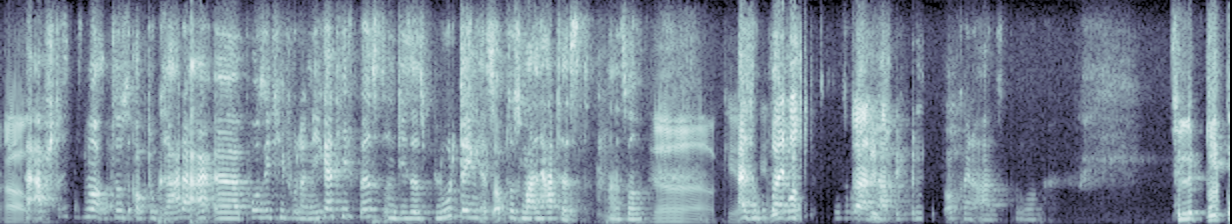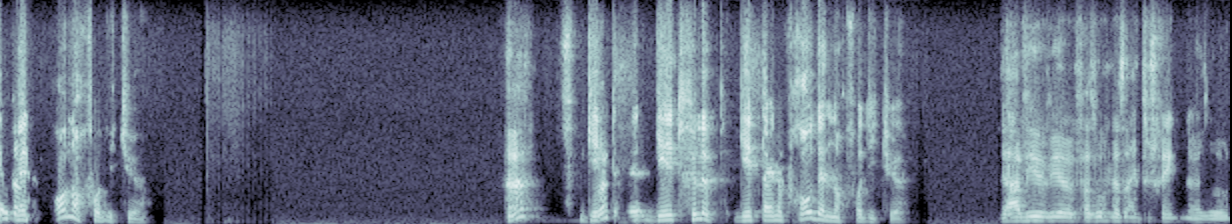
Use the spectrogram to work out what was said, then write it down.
Ah, okay. Per Abstrich ist nur, ob, ob du gerade äh, positiv oder negativ bist und dieses Blutding ist, ob du es mal hattest. Also, ja, okay. also weil ich es dran habe, ich bin auch kein Arzt. Aber. Philipp, geht der meine Frau noch vor die Tür? Hä? Geht, äh, geht Philipp, geht deine Frau denn noch vor die Tür? Ja, wir, wir versuchen das einzuschränken. Also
